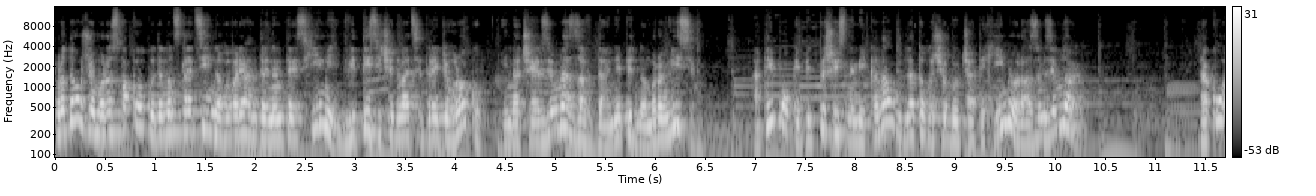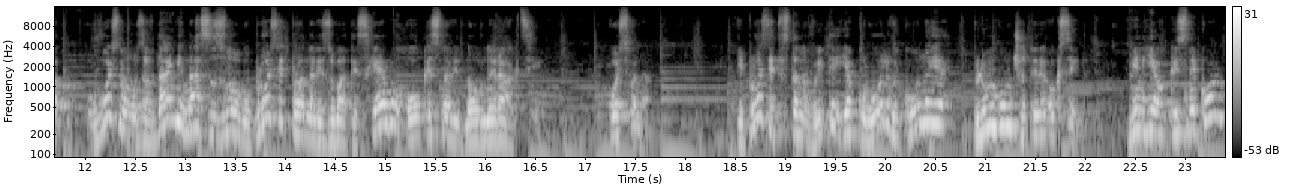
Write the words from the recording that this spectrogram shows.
Продовжуємо розпаковку демонстраційного варіанту НМТ з хімії 2023 року і на черзі у нас завдання під номером 8. А ти поки підпишись на мій канал для того, щоб вивчати хімію разом зі мною. Так от, у восьмому завданні нас знову просять проаналізувати схему окисно-відновної реакції. Ось вона. І просять встановити, яку роль виконує плюмбум 4 оксид. Він є окисником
